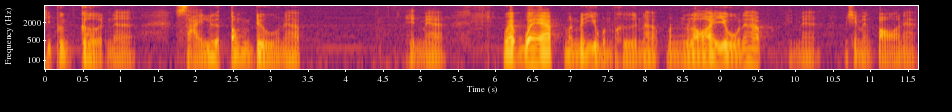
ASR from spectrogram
ที่เพิ่งเกิดนะ สายเลือดต้องดูนะครับ เห็นไหมฮะแวบๆมันไม่ได้อยู่บนพื้นนะครับ มันลอยอยู่นะครับ เห็นไหมไม่ใช่แมงปอนะฮะ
